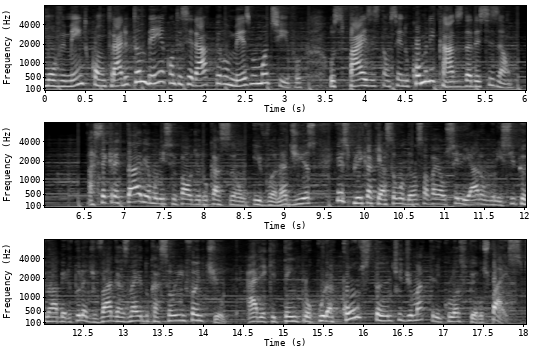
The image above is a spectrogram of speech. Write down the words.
movimento contrário também acontecerá pelo mesmo motivo. Os pais estão sendo comunicados da decisão. A secretária municipal de Educação, Ivana Dias, explica que essa mudança vai auxiliar o município na abertura de vagas na educação infantil, área que tem procura constante de matrículas pelos pais.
